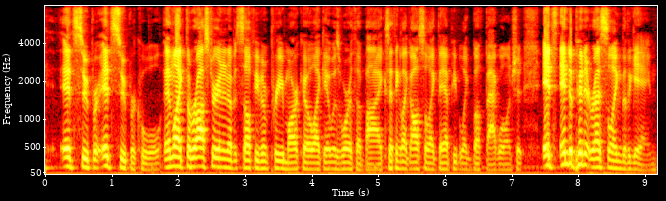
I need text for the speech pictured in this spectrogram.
like it's super it's super cool and like the roster in and of itself even pre marco like it was worth a buy because i think like also like they have people like buff bagwell and shit it's independent wrestling to the game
